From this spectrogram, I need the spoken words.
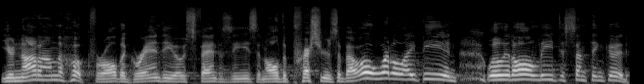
You're not on the hook for all the grandiose fantasies and all the pressures about, oh, what'll I be and will it all lead to something good?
